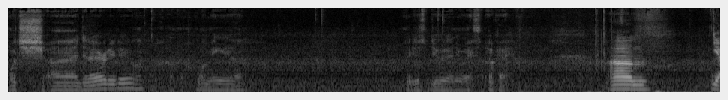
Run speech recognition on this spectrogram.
which uh, did I already do? Let me. Uh, I just do it anyways. Okay. Um, yeah.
